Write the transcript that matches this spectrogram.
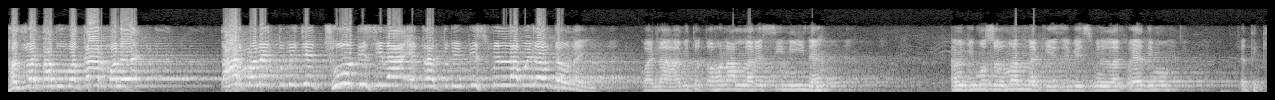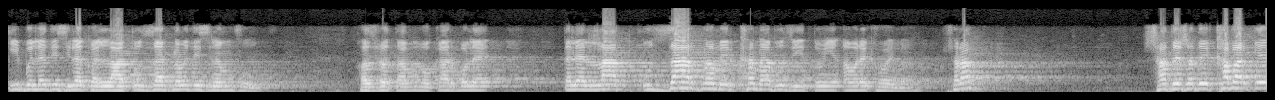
হজরত আবু বকার বলে, তার মানে তুমি যে ছু দিছিলা, এটা তুমি বিসমিল্লা বইলাও দাও নাই। না, আমি তো তখন আল্লাহরে চিনি না। আমি কি মুসলমান নাকি? যে বিসমিল্লা কয়ে এতে কি বলে দিছিলা? কয় লাত উজ্জার নামে দিছিলাম ফু। হজরত আবু বকার বলে, তাহলে লাত উজ্জার নামের খানা বুঝি তুমি আমারে খাওয়াইবা। সরাব সাথে সাথে খাবারকে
